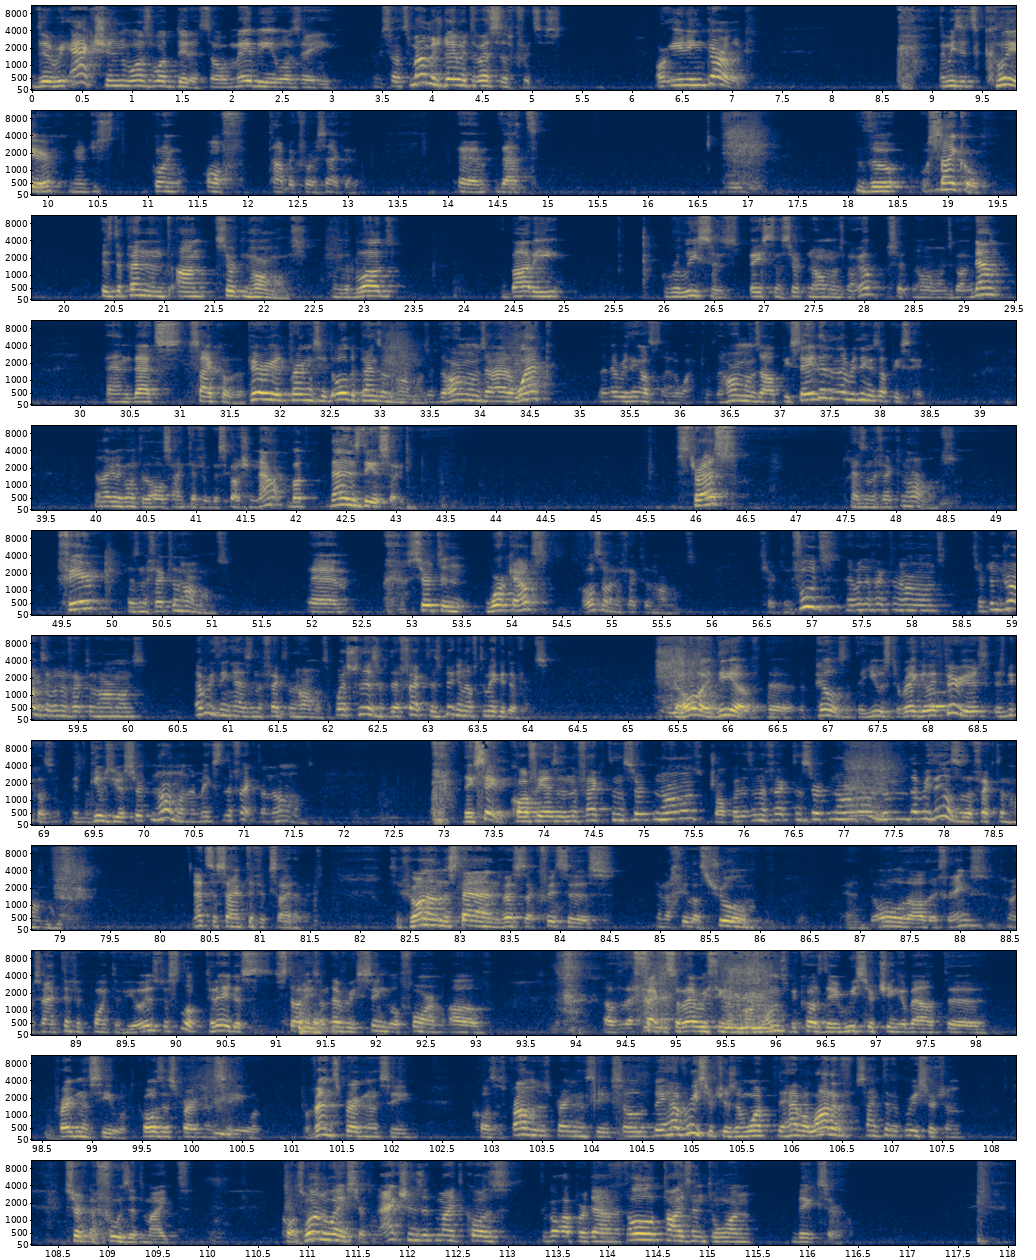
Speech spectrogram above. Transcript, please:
the reaction was what did it. So maybe it was a so it's mamish day with the vessels of kvitzis or eating garlic. That means it's clear, you know, just going off topic for a second, um, that the cycle is dependent on certain hormones. In the blood, the body releases based on certain hormones going up, certain hormones going down, and that's cycle. The period, pregnancy, it all depends on hormones. If the hormones are out of whack, then everything else is out of whack. If the hormones are alpisated, then everything is alpisated. I'm not going to go into the whole scientific discussion now, but that is the aside. Stress has an effect on hormones. Fear has an effect on hormones. Um, certain workouts also have an effect on hormones. Certain foods have an effect on hormones. Certain drugs have an effect on hormones. Everything has an effect on hormones. The question is if the effect is big enough to make a difference. The whole idea of the, the pills that they use to regulate periods is because it gives you a certain hormone that makes an effect on the hormones. they say coffee has an effect on certain hormones, chocolate has an effect on certain hormones, and everything else has an effect on hormones. That's the scientific side of it. So if you want to understand Vestak Fitzes and Achillas Shum and all the other things from a scientific point of view is just look, today there's studies on every single form of of the effects of everything on hormones because they're researching about uh, pregnancy, what causes pregnancy, what prevents pregnancy, causes problems with pregnancy. So they have researchers and what they have a lot of scientific research on certain foods that might cause one way, certain actions that might cause to go up or down. It all ties into one big circle.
